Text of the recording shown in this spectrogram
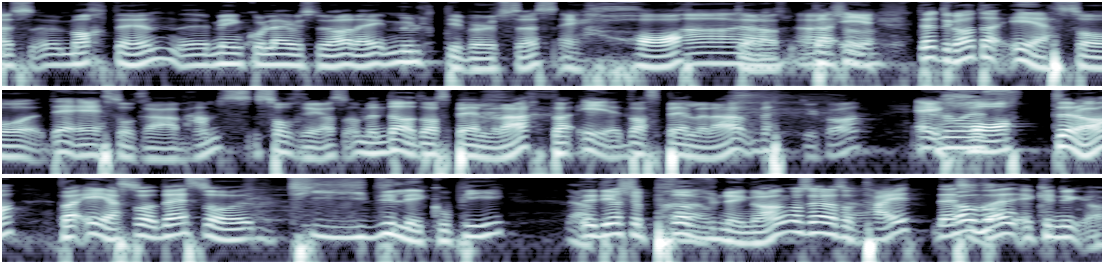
eh, Martin, eh, min kollega hvis du hører deg, Multiverses. Jeg hater Ah, ja. det. Ja, Det er, vet du hva, det er så, det er så rævhems. Sorry, altså. Men det, det spillet der, det er, det spillet der, vet du hva? Jeg er hater det. Det er så, det er så tydelig kopi. De, de har ikke prøvd det engang, og så er det så teit. Det er så, Ja, hva- kunne, ja,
